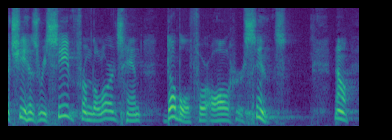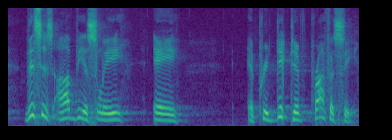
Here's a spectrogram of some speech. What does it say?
that she has received from the Lord's hand double for all her sins. Now, this is obviously a, a predictive prophecy.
